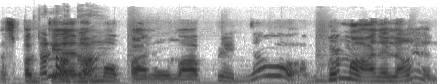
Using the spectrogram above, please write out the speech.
Tapos pag tinanong mo paano mo ma-upgrade, no, mga ano lang yan.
